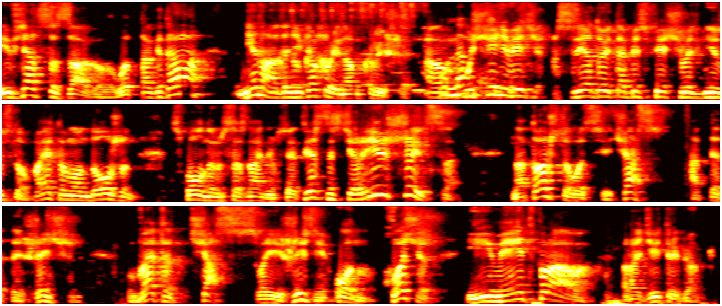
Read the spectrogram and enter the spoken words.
и взяться за голову. Вот тогда не надо никакой нам крыши. А мужчине ведь следует обеспечивать гнездо, поэтому он должен с полным сознанием своей ответственности решиться на то, что вот сейчас от этой женщины в этот час своей жизни он хочет и имеет право родить ребенка.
